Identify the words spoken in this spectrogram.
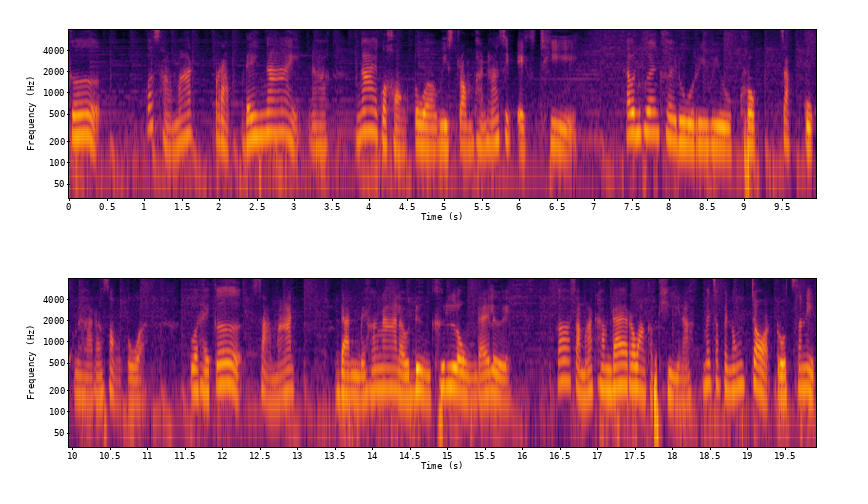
เกอร์ก็สามารถ ปรับได้ง่ายนะคะง่ายกว่าของตัว v s t r o m 1050 XT ถ้าเพื่อนๆเคยดูรีวิวครบจากกุ๊กนะคะทั้ง 2 ตัว ตัวไทเกอร์สามารถดันไปข้างหน้าแล้วดึงขึ้นลงได้เลย ก็สามารถทำได้ระหว่างขับขี่นะ ไม่จำเป็นต้องจอดรถสนิท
